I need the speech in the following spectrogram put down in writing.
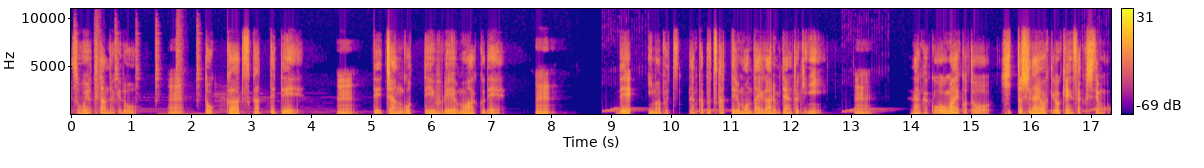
そうやってたんだけど、うん。Docker 使ってて、うん。で、Django っていうフレームワークで、うん。で、今ぶつ、なんかぶつかってる問題があるみたいな時に、うん。なんかこう、うまいことヒットしないわけよ、検索しても。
